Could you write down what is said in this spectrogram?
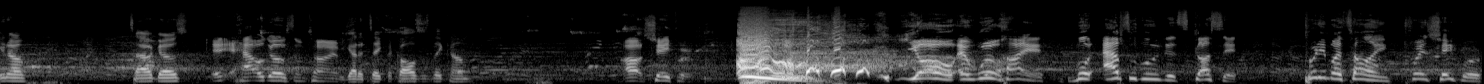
you know, that's how it goes. It, how it goes sometimes. You got to take the calls as they come. Oh, Schaefer. Yo, and Will Hyatt looked absolutely disgusted. Pretty much telling Trent Schaefer,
